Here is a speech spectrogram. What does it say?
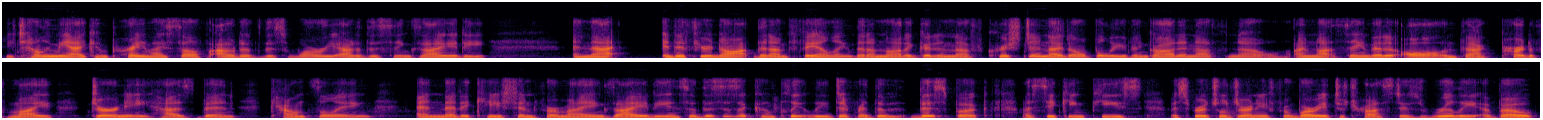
You're telling me I can pray myself out of this worry, out of this anxiety. And that, and if you're not, then I'm failing, that I'm not a good enough Christian. I don't believe in God enough. No, I'm not saying that at all. In fact, part of my journey has been counseling and medication for my anxiety. And so this is a completely different the, this book, A Seeking Peace, A Spiritual Journey from Worry to Trust is really about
